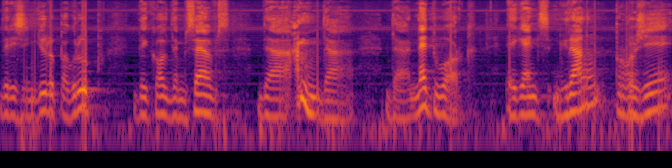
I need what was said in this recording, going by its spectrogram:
There is in Europe a group, they call themselves the, the, the Network Against Grand Projet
